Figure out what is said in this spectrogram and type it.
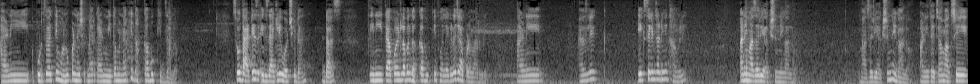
आणि पुढचा व्यक्ती म्हणू पण नाही शकणार कारण मी तर म्हणणार की धक्काबुक्कीच झालं. So that is exactly what she done does तिने त्या पॉईंटला पण धक्काबुक्कीत मला इकडे झापड मारली. आणि ॲज लाईक एक सेकंडसाठी मी थांबली आणि माझं रिॲक्शन निघालं. माझं रिॲक्शन निघालं. आणि त्याच्या मागचे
